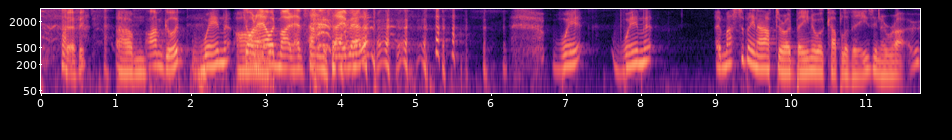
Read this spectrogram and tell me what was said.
Perfect. Um, I'm good. when John I, Howard might have something to say about it. when when it must have been after I'd been to a couple of these in a row,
